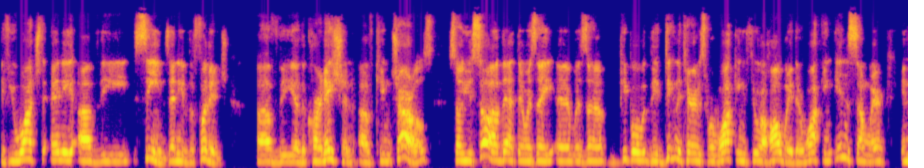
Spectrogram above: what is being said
If you watched any of the scenes, any of the footage of the uh, the coronation of King Charles, so you saw that there was a uh, was a people the dignitaries were walking through a hallway. They're walking in somewhere in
